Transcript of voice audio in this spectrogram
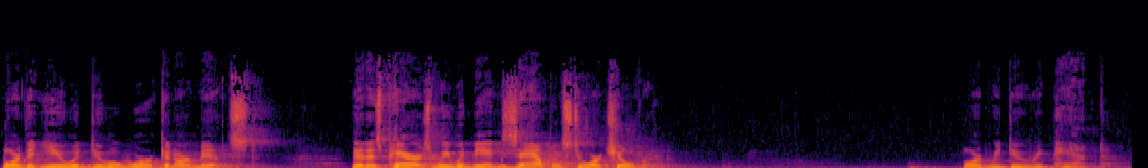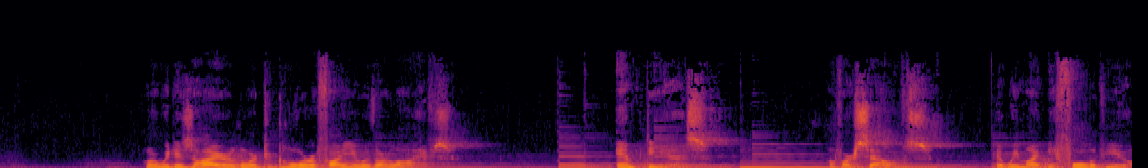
Lord, that you would do a work in our midst. That as parents, we would be examples to our children. Lord, we do repent. Lord, we desire, Lord, to glorify you with our lives. Empty us of ourselves that we might be full of you.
